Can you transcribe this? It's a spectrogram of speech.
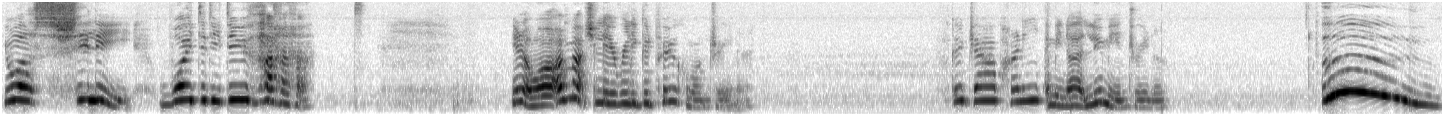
You are silly. Why did he do that? You know what? I'm actually a really good Pokemon trainer. Good job, honey. I mean, uh, Loomian trainer. Ooh!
